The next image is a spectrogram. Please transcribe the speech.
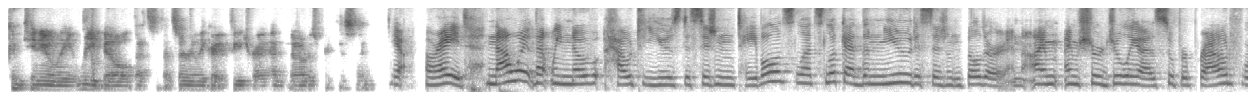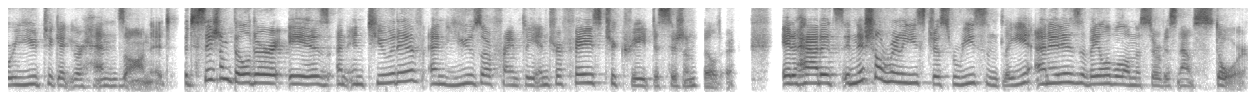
continually rebuild. That's that's a really great feature I hadn't noticed previously. Yeah. All right. Now that we know how to use decision tables, let's look at the new decision builder. And I'm I'm sure Julia is super proud for you to get your hands on it. The decision builder is an intuitive and user-friendly interface to create decision builder. It had its initial release just recently, and it is available on the ServiceNow store.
